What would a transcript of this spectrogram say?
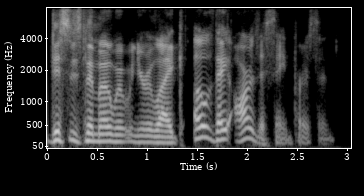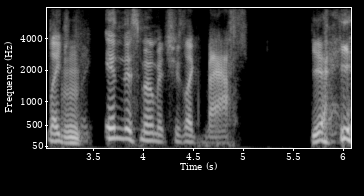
this is the moment when you're like, oh, they are the same person. Like, Mm. like, in this moment, she's like math, Yeah. Yeah.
